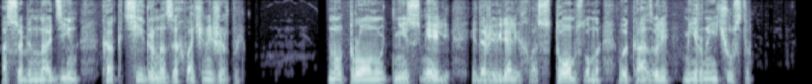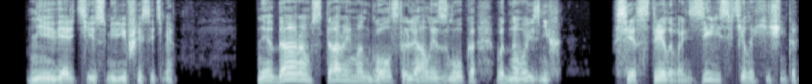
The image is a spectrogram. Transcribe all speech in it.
особенно один, как тигр над захваченной жертвой. Но тронуть не смели и даже виляли хвостом, словно выказывали мирные чувства. Не верьте смирившейся тьме. Недаром старый монгол стрелял из лука в одного из них. Все стрелы вонзились в тело хищника,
